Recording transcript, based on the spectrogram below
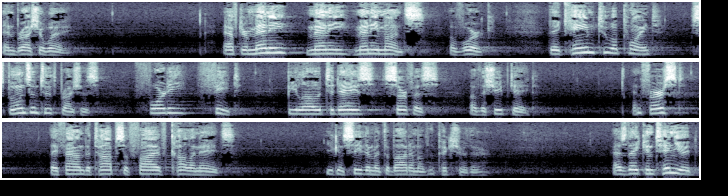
and brush away. After many, many, many months of work, they came to a point, spoons and toothbrushes, 40 feet below today's surface of the sheep gate. And first, they found the tops of five colonnades. You can see them at the bottom of the picture there. As they continued,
